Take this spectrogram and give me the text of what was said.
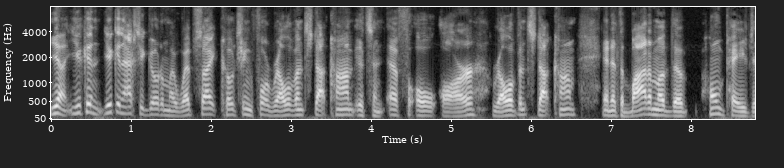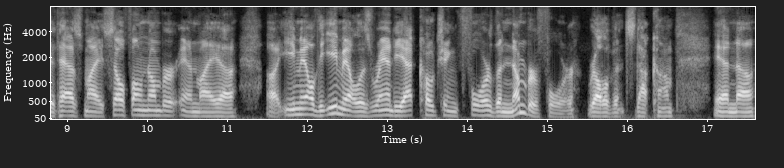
Yeah, you can you can actually go to my website coachingforrelevance.com. It's an F O R relevance.com and at the bottom of the homepage it has my cell phone number and my uh, uh, email. The email is randy at coaching for the number four relevance.com. And, uh,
